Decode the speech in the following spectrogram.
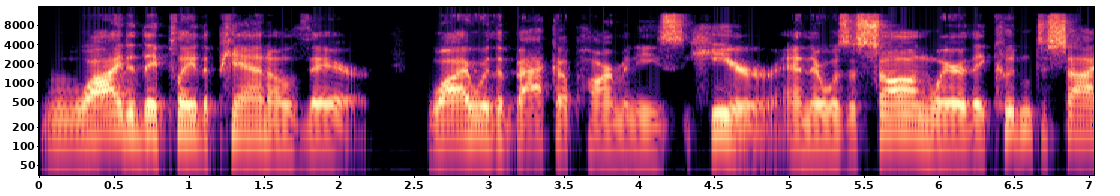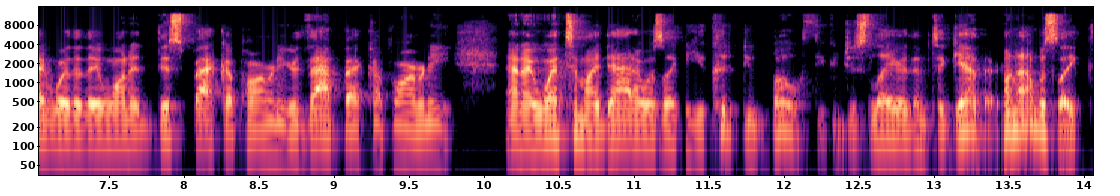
Why did they play the piano there? Why were the backup harmonies here? And there was a song where they couldn't decide whether they wanted this backup harmony or that backup harmony. And I went to my dad, I was like, you could do both. You could just layer them together. When I was like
